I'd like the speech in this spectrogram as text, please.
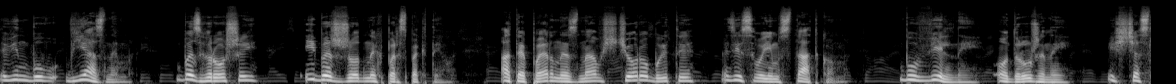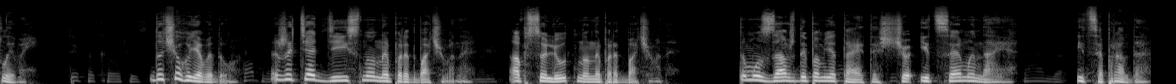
він був в'язнем, без грошей і без жодних перспектив, а тепер не знав, що робити зі своїм статком. Був вільний, одружений і щасливий. До чого я веду? Життя дійсно непередбачуване, абсолютно непередбачуване. Тому завжди пам'ятайте, що і це минає, і це правда.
